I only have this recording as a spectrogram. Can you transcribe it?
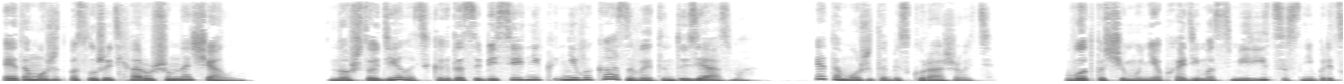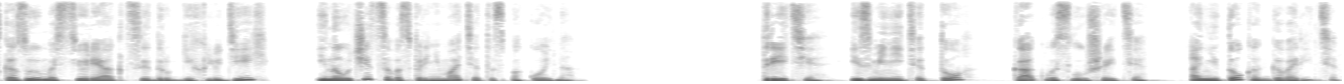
Это может послужить хорошим началом. Но что делать, когда собеседник не выказывает энтузиазма? Это может обескураживать. Вот почему необходимо смириться с непредсказуемостью реакции других людей и научиться воспринимать это спокойно. Третье. Измените то, как вы слушаете, а не то, как говорите.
